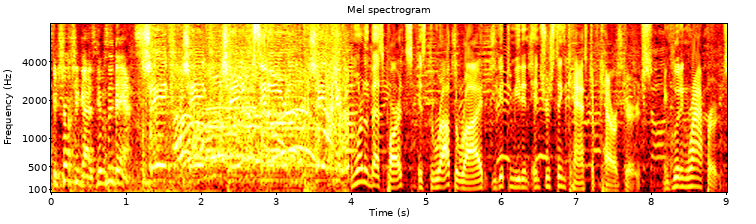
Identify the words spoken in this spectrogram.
Construction guys, give us a dance. Shake, shake, shake, Sinora, shake your And one of the best parts is throughout the ride, you get to meet an interesting cast of characters, including rappers,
